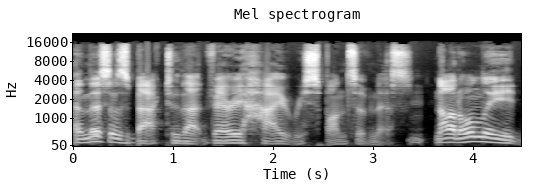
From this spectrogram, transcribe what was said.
And this is back to that very high responsiveness. Mm. Not only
